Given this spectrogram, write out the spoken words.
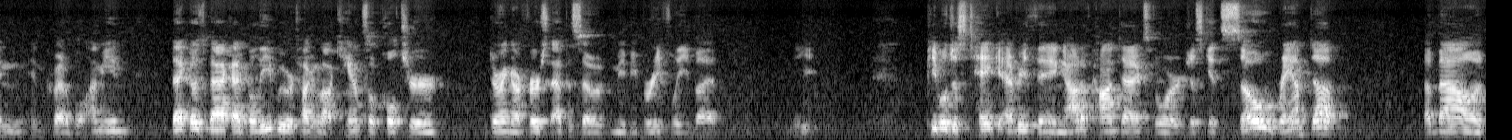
in, incredible. I mean, that goes back. I believe we were talking about cancel culture during our first episode, maybe briefly, but people just take everything out of context or just get so ramped up about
